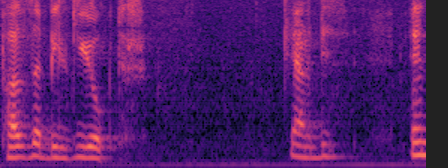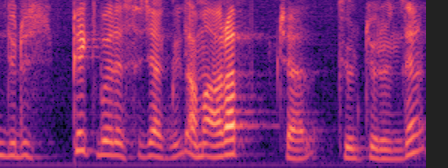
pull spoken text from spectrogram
fazla bilgi yoktur. Yani biz Endülüs pek böyle sıcak bilgi ama Arapça kültüründe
